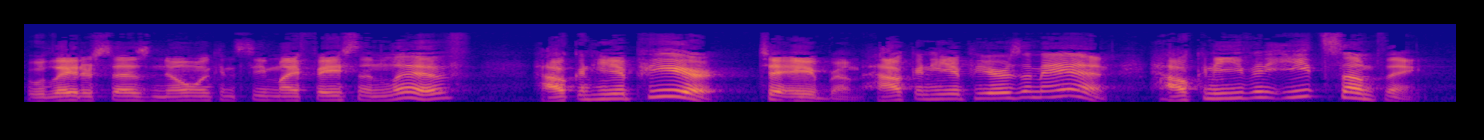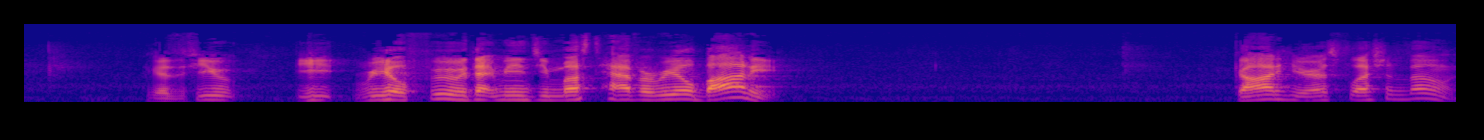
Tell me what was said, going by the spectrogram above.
who later says, No one can see my face and live, how can he appear to Abram? How can he appear as a man? How can he even eat something? Because if you eat real food, that means you must have a real body. God here has flesh and bone.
